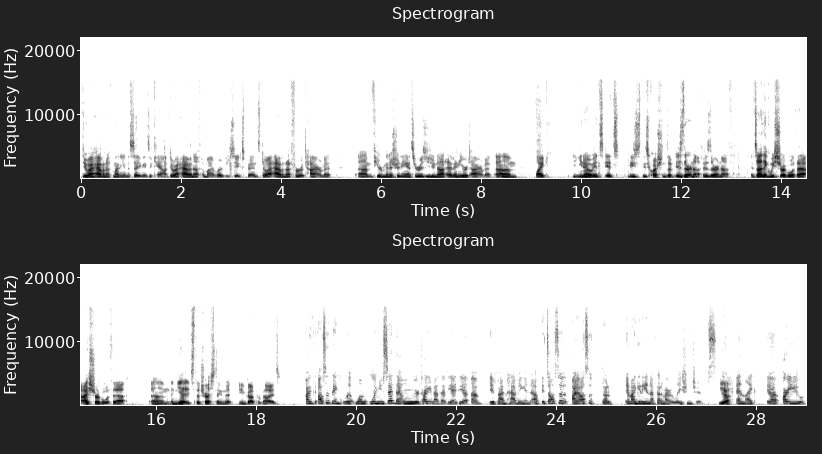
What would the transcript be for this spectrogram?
do I have enough money in the savings account? Do I have enough in my emergency expense? Do I have enough for retirement? Um, if you're a minister, the answer is you do not have any retirement. Um, like, you know, it's it's these these questions of is there enough? Is there enough? And so I think we struggle with that. I struggle with that, um, and yet it's the trusting that you know, God provides. I also think wh- when when you said that when we were talking about that the idea of if I'm having enough it's also I also thought of am I getting enough out of my relationships Yeah, and like uh, are you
